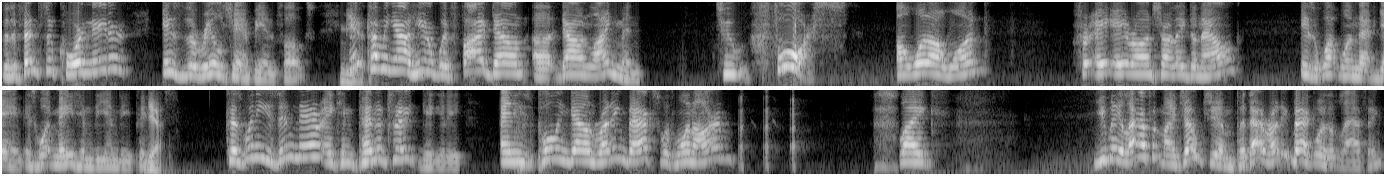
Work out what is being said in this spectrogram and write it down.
the defensive coordinator, is the real champion, folks. Yeah. Him coming out here with five down uh down linemen to force a one-on-one for Aaron Charlotte Donald is what won that game, is what made him the MVP. Yes. Because when he's in there and can penetrate, giggity, and he's pulling down running backs with one arm, like, you may laugh at my joke, Jim, but that running back wasn't laughing.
